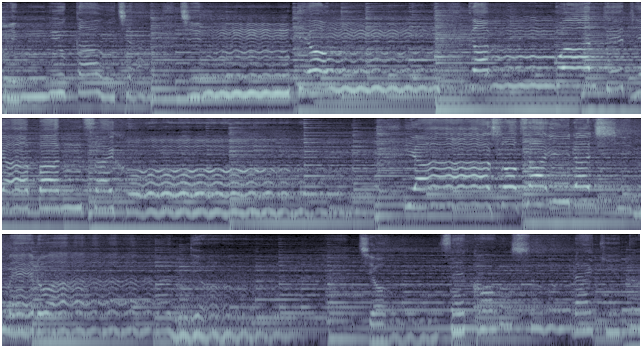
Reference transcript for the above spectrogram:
朋友到这珍重，甘愿体贴万载好，耶稣在咱心的暖流，将这苦事来祈祷。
